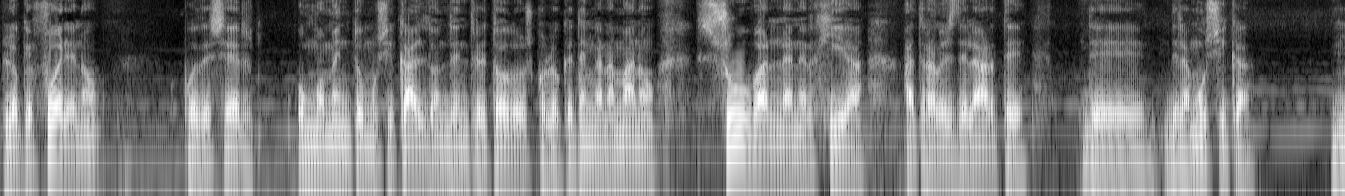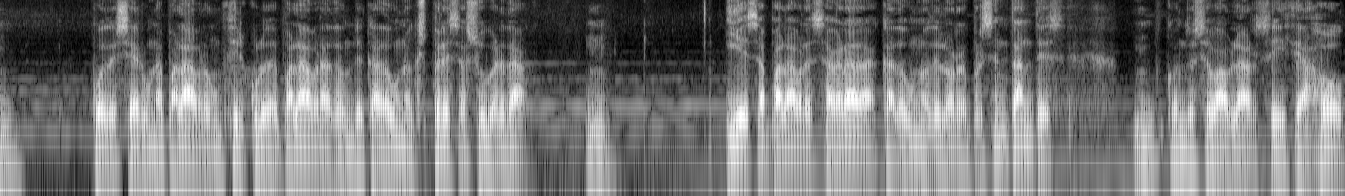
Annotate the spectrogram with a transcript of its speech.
lo que fuere, ¿no? Puede ser un momento musical donde entre todos, con lo que tengan a mano, suban la energía a través del arte, de, la música. Mm. Puede ser una palabra, un círculo de palabra donde cada uno expresa su verdad. Mm. Y esa palabra es sagrada, cada uno de los representantes, mm, cuando se va a hablar se dice ajo,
